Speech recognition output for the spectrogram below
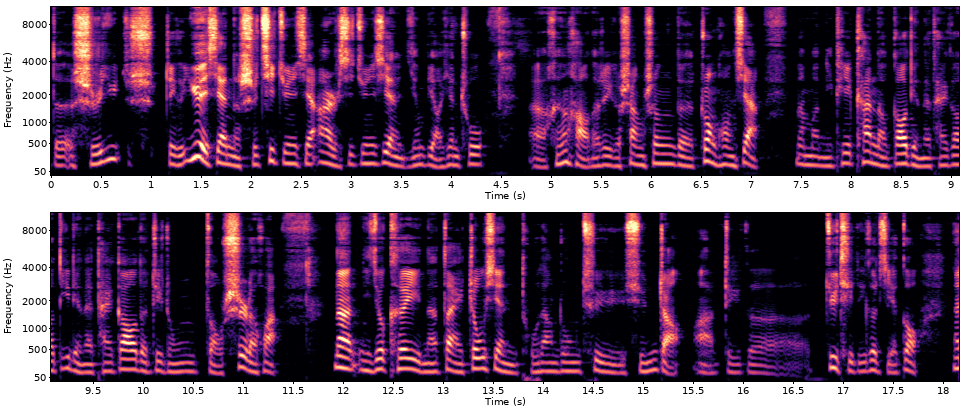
的十月十这个月线的十七均线、二十期均线已经表现出呃很好的这个上升的状况下，那么你可以看到高点在抬高、低点在抬高的这种走势的话，那你就可以呢在周线图当中去寻找啊这个具体的一个结构。那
